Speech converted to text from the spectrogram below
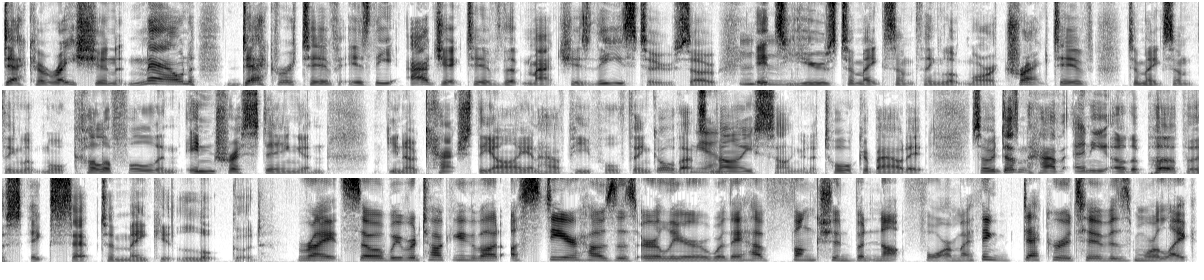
decoration, noun, decorative is the adjective that matches these two. So it's used to make something look more attractive, to make something look more colorful and interesting and you know, catch the eye and have people think, oh, that's Yeah. nice, I'm going to talk about it. So it doesn't have any other purpose except to make it look good. Right. So we were talking about austere houses earlier where they have function but not form. I think decorative is more like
